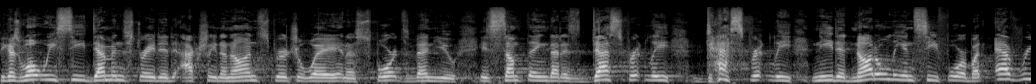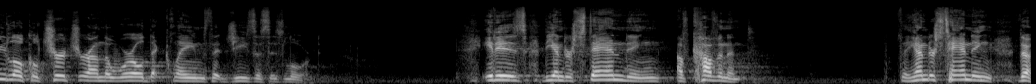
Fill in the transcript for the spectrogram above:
because what we see demonstrated actually in a non spiritual way in a sports venue is something that is desperately, desperately needed, not only in C4, but every local church around the world that claims that Jesus is Lord. It is the understanding of covenant, the understanding, the,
